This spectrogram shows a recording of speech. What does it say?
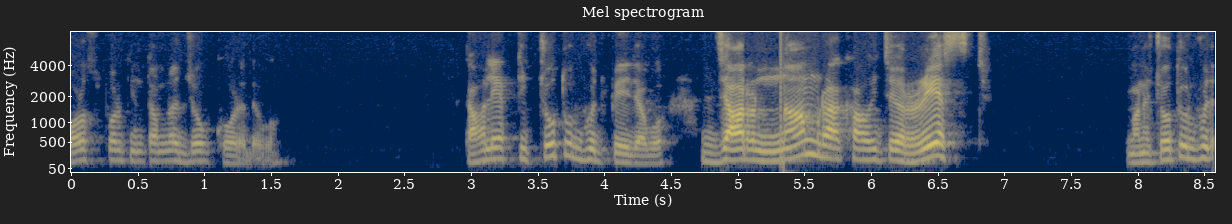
পরস্পর কিন্তু আমরা যোগ করে দেব। তাহলে একটি চতুর্ভুজ পেয়ে যাব, যার নাম রাখা হয়েছে রেস্ট মানে চতুর্ভুজ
